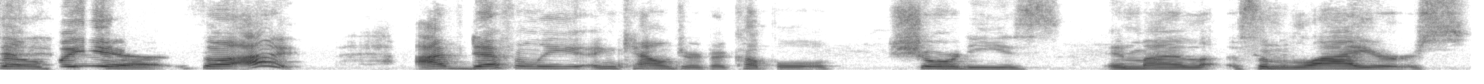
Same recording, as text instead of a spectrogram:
So, but yeah, so I, I've definitely encountered a couple shorties in my some liars,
